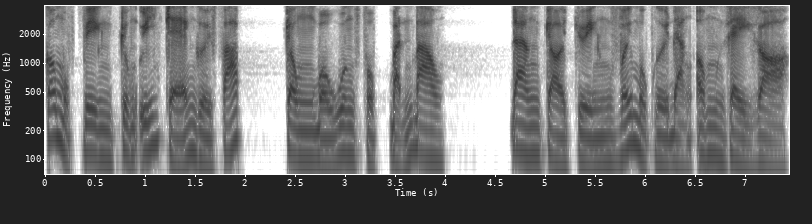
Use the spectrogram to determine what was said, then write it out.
có một viên trung úy trẻ người Pháp trong bộ quân phục bảnh bao đang trò chuyện với một người đàn ông gầy gò,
